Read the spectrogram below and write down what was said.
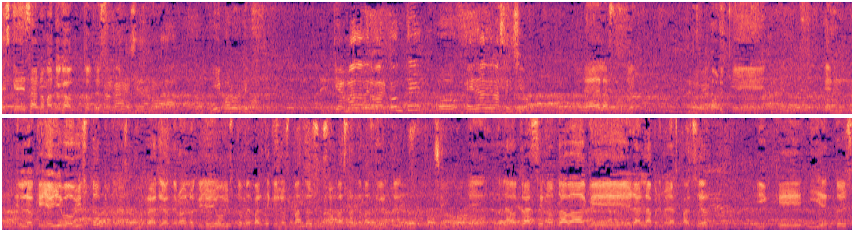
Es que esa no me ha tocado, entonces... No, claro, si da no va- Y por último, llamada de los arcontes o edad de la ascensión. Era de la excepción. Porque en, en lo que yo llevo visto, relativamente no, en lo que yo llevo visto me parece que los mazos son bastante más divertidos. En la otra se notaba que era la primera expansión y que y entonces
